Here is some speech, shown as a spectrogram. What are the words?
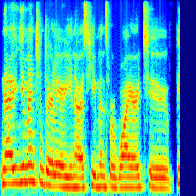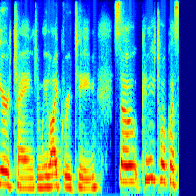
Now, you mentioned earlier, you know, as humans, we're wired to fear change and we like routine. So, can you talk us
